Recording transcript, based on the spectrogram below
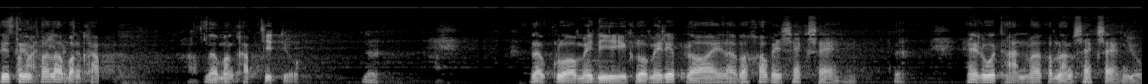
ทื่อๆเพราะเราบังคับเราบังคับจิตอยู่นะ เรากลัวไม่ดี กลัวไม่เรียบร้อยเราก็เข้าไปแทรกแซงให้รู้ทันว่ากำลังแทรกแซงอยู่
